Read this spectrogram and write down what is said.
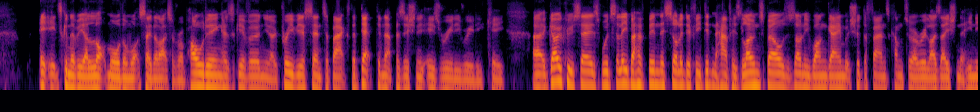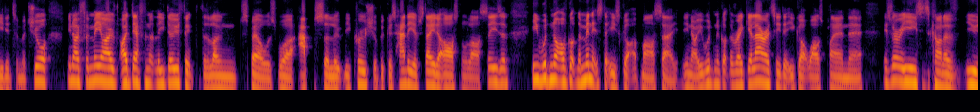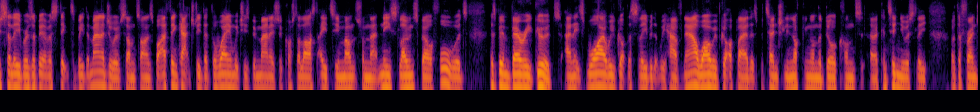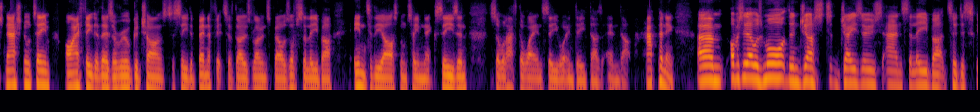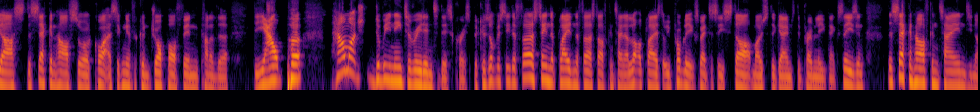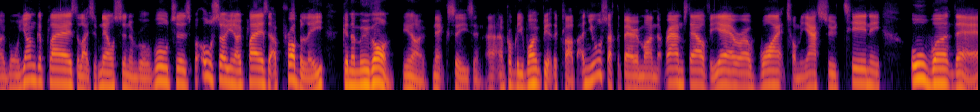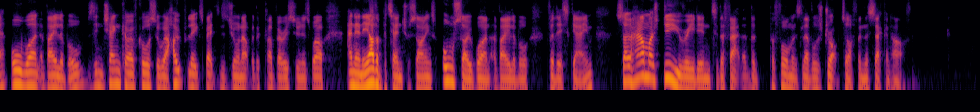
it, it's going to be a lot more than what, say, the likes of Rob Holding has given, you know, previous centre backs. The depth in that position is really, really key. Uh, Goku says, Would Saliba have been this solid if he didn't have his loan spells? It's only one game, but should the fans come to a realization that he needed to mature? You know, for me, I, I definitely do think the loan spells were absolutely crucial because had he have stayed at Arsenal last season, he would not have got the minutes that he's got at Marseille. You know, he wouldn't have got the regularity that he got whilst playing there it's very easy to kind of use Saliba as a bit of a stick to beat the manager with sometimes. But I think actually that the way in which he's been managed across the last 18 months from that Nice loan spell forwards has been very good. And and it's why we've got the Saliba that we have now. Why we've got a player that's potentially knocking on the door con- uh, continuously of the French national team. I think that there's a real good chance to see the benefits of those loan spells of Saliba into the Arsenal team next season. So we'll have to wait and see what indeed does end up happening. Um, obviously, there was more than just Jesus and Saliba to discuss. The second half saw quite a significant drop off in kind of the the output. How much do we need to read into this, Chris? Because obviously, the first team that played in the first half contained a lot of players that we probably expect to see start most of the games in the Premier League next season. The second half contained, you know, more younger players, the likes of Nelson and Reuell Walters, but also, you know, players that are probably going to move on, you know, next season uh, and probably won't be at the club. And you also have to bear in mind that Ramsdale, Vieira, White, Tomiyasu, Tierney, all weren't there, all weren't available. Zinchenko, of course, who we're hopefully expecting to join up with the club very soon as well, and any other potential signings also weren't available for this game. So, how much do you read into the fact that the performance levels dropped off in the second half?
